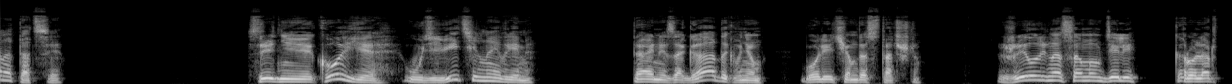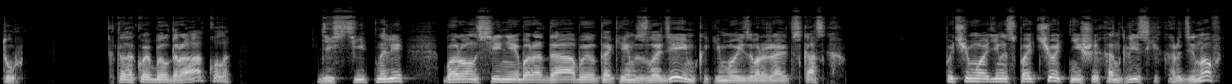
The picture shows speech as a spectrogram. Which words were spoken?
Аннотация. Средневековье — удивительное время. Тайны загадок в нем более чем достаточно. Жил ли на самом деле король Артур? Кто такой был Дракула? Действительно ли барон Синяя Борода был таким злодеем, каким его изображают в сказках? Почему один из почетнейших английских орденов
